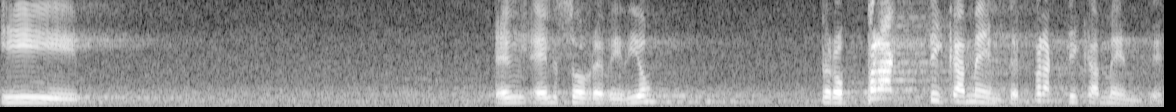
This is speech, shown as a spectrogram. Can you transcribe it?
Y él, él sobrevivió. Pero prácticamente, prácticamente,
